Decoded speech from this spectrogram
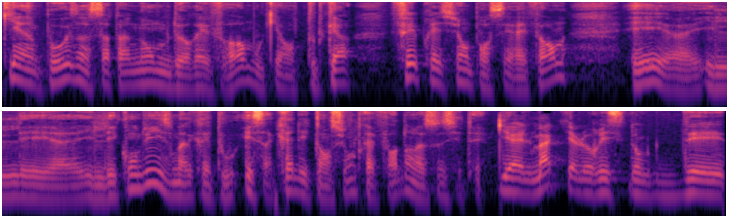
qui impose un certain nombre de réformes ou qui en tout cas fait pression pour ces réformes et euh, ils, les, ils les conduisent malgré tout. Et ça crée des tensions très fortes dans la société. Il y a le MAC, il y a le risque donc des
